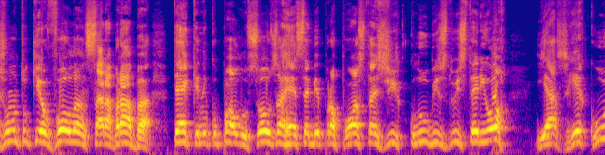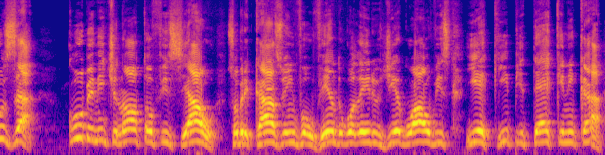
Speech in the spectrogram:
junto que eu vou lançar a braba. Técnico Paulo Souza recebe propostas de clubes do exterior e as recusa. Clube emite nota oficial sobre caso envolvendo goleiro Diego Alves e equipe técnica.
